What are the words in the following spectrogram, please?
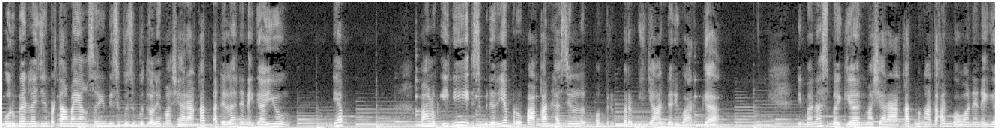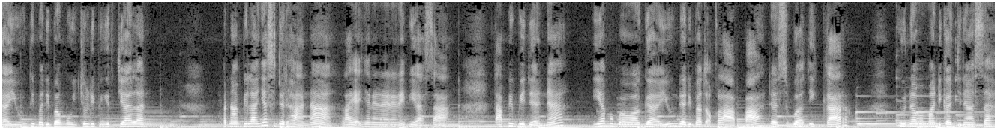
Urban legend pertama yang sering disebut-sebut oleh masyarakat adalah nenek gayung. Yap, makhluk ini sebenarnya merupakan hasil perbincangan dari warga di mana sebagian masyarakat mengatakan bahwa nenek gayung tiba-tiba muncul di pinggir jalan Penampilannya sederhana, layaknya nenek-nenek biasa. Tapi bedanya, ia membawa gayung dari batok kelapa dan sebuah tikar guna memandikan jenazah.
